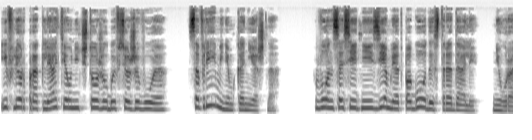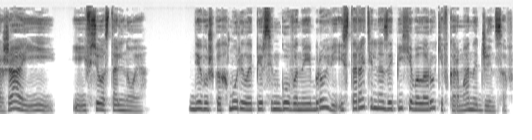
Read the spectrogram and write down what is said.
и флер проклятия уничтожил бы все живое. Со временем, конечно. Вон соседние земли от погоды страдали, не неурожай и... и все остальное. Девушка хмурила пирсингованные брови и старательно запихивала руки в карманы джинсов.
